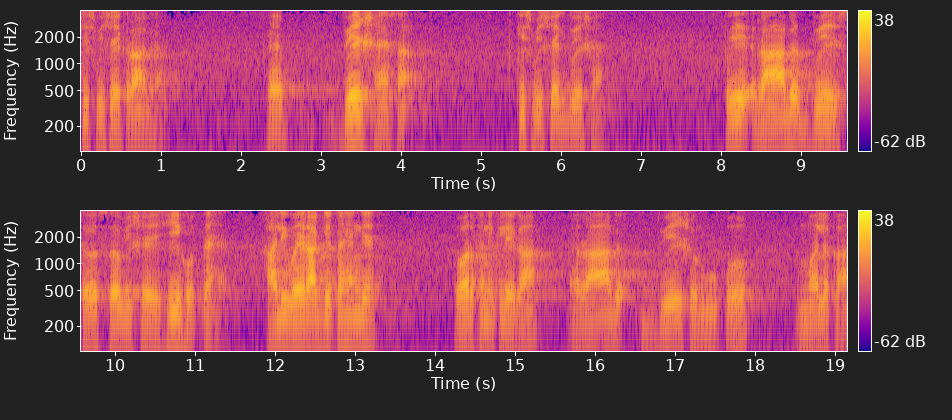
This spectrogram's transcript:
किस विषय का राग है? द्वेष है ऐसा। तो किस विषय का द्वेष है? तो ये राग, द्वेष सविषय ही होते हैं। खाली वैराग्य कहेंगे तो अर्थ निकलेगा राग द्वेष रूप मल का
